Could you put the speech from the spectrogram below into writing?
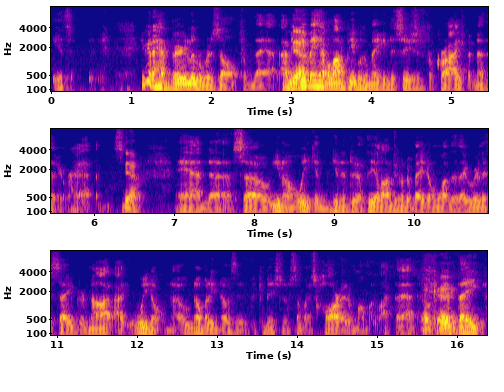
it's you're going to have very little result from that. I mean, Yeah. you may have a lot of people who making decisions for Christ, but nothing ever happens. Yeah. And uh, so, you know, we can get into a theological debate on whether they really saved or not. I, we don't know. Nobody knows the condition of somebody's heart at a moment like that. Okay. If they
